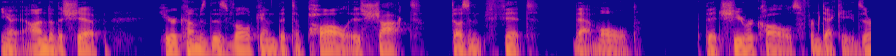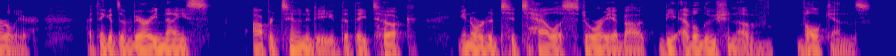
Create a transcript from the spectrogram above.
you know onto the ship here comes this vulcan that T'Pol is shocked doesn't fit that mold that she recalls from decades earlier i think it's a very nice opportunity that they took in order to tell a story about the evolution of vulcans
